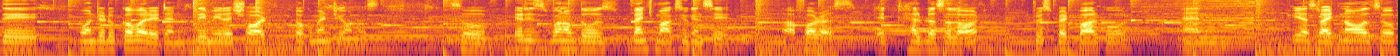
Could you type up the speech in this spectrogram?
they wanted to cover it and they made a short documentary on us. So it is one of those benchmarks you can say uh, for us. It helped us a lot to spread parkour and yes right now also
